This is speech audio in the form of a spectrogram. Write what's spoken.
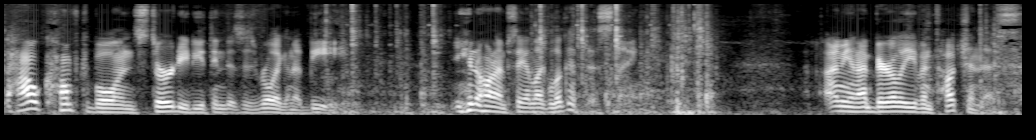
how comfortable and sturdy do you think this is really going to be? You know what I'm saying? Like, look at this thing. I mean, I'm barely even touching this.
